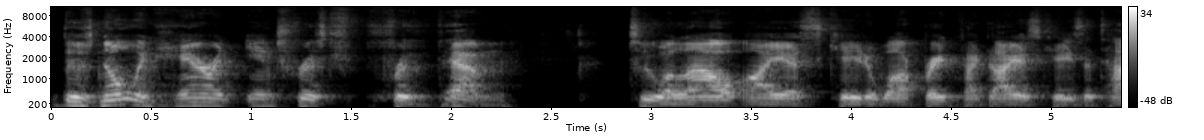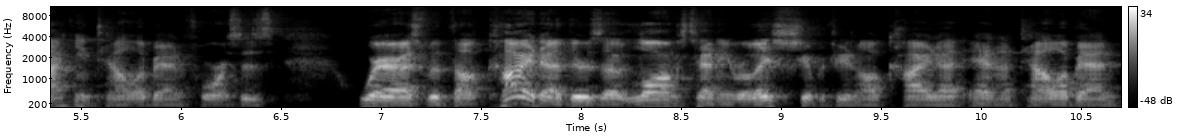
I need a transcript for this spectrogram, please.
there's no inherent interest for them to allow ISK to operate. In fact, ISK is attacking Taliban forces, whereas with Al Qaeda, there's a long-standing relationship between Al Qaeda and the Taliban.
